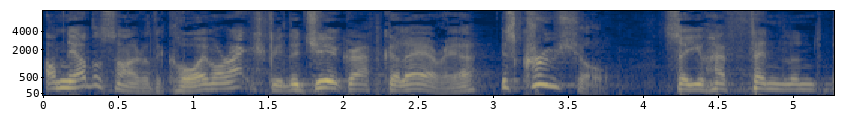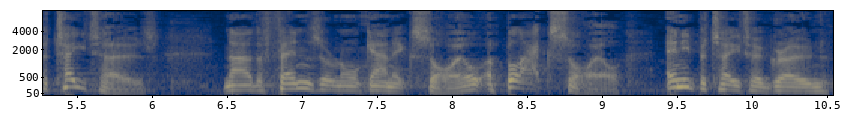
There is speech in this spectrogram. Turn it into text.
on the other side of the coin, or actually the geographical area is crucial. So you have fenland potatoes. Now the fens are an organic soil, a black soil. Any potato grown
